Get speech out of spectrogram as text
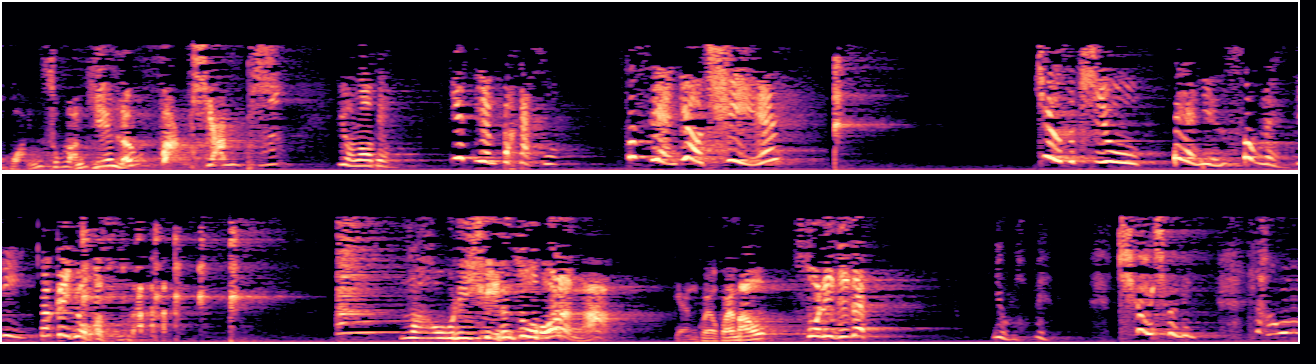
黄鼠狼也能放香屁。姚老板，一点不敢说，这三吊钱。就是皮五百年送来的。那个钥匙啊！老的先做人啊！赶快还马我，说你几句。刘老板，求求你，让我们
